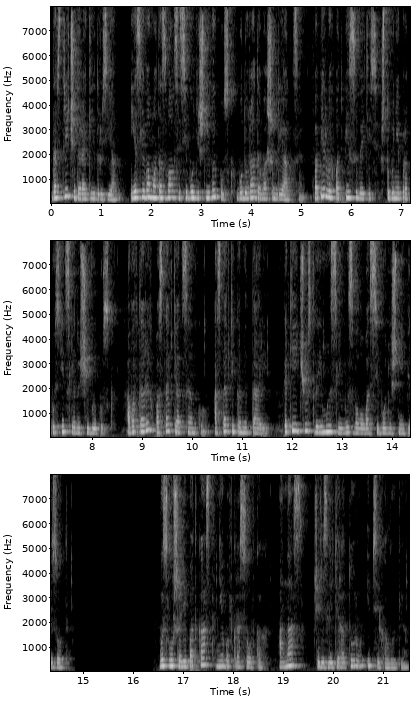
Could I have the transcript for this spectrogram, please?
До встречи, дорогие друзья! Если вам отозвался сегодняшний выпуск, буду рада вашим реакциям. Во-первых, подписывайтесь, чтобы не пропустить следующий выпуск. А во-вторых, поставьте оценку, оставьте комментарий, какие чувства и мысли вызвал у вас сегодняшний эпизод. Вы слушали подкаст «Небо в кроссовках» о нас через литературу и психологию.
